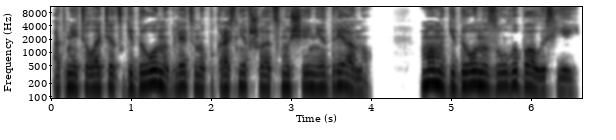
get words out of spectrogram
отметил отец Гидеона, глядя на покрасневшую от смущения Дриану. Мама Гидеона заулыбалась ей.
